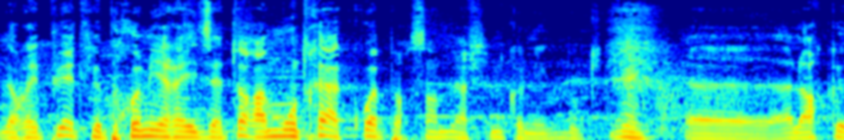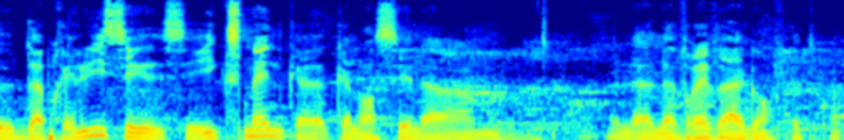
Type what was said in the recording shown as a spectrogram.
il aurait pu être le premier réalisateur à montrer à quoi peut ressembler un film comic book. Oui. Euh, alors que d'après lui, c'est X-Men qui a, lancé la, la, la vraie vague en fait. quoi.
